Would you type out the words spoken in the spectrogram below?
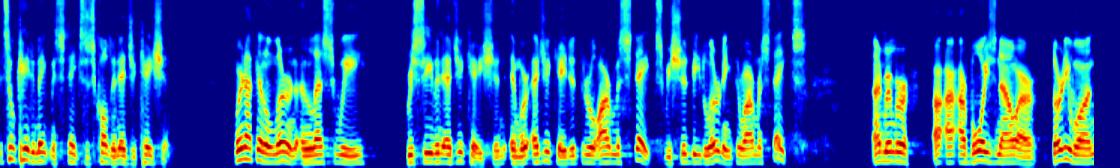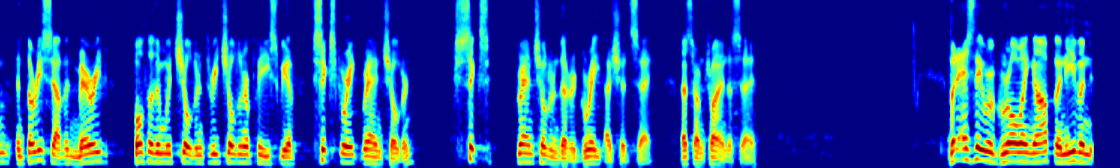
It's okay to make mistakes. It's called an education. We're not going to learn unless we receive an education and we're educated through our mistakes. We should be learning through our mistakes. I remember our, our, boys now are 31 and 37, married, both of them with children, three children apiece. We have six great grandchildren, six grandchildren that are great, I should say. That's what I'm trying to say. But as they were growing up and even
